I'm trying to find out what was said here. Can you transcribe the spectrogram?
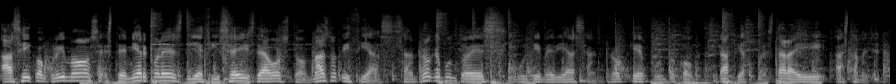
Así concluimos este miércoles 16 de agosto. Más noticias, sanroque.es y multimedia sanroque.com. Gracias por estar ahí. Hasta mañana.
